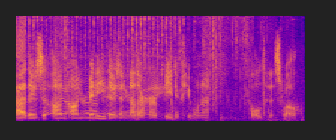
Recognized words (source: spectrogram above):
Uh, there's on on mini. There's another heartbeat if you want to hold it as well.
